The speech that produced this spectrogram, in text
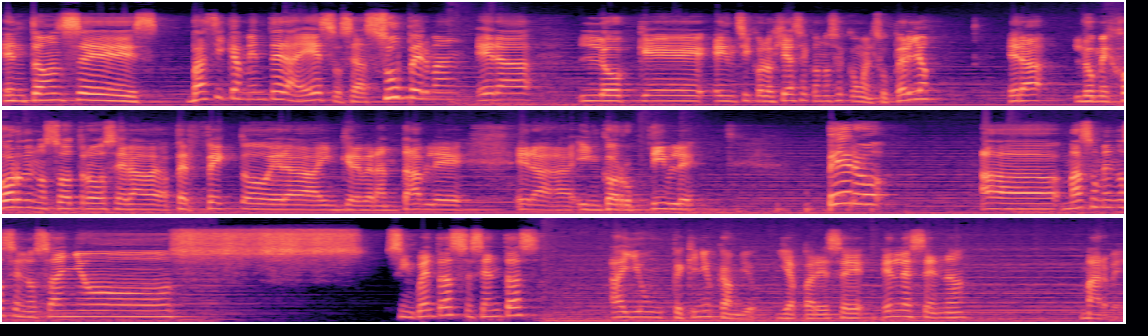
Entonces, básicamente era eso. O sea, Superman era lo que en psicología se conoce como el super yo. Era lo mejor de nosotros, era perfecto, era inquebrantable, era incorruptible. Pero, ah, más o menos en los años 50, 60, hay un pequeño cambio y aparece en la escena Marvel.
